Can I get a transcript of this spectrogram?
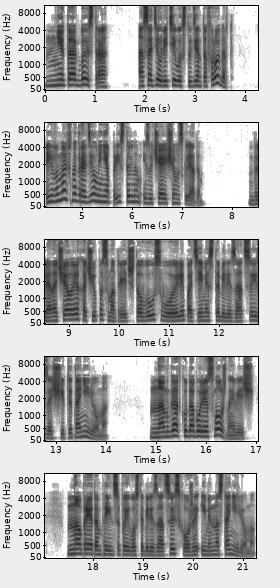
«Не так быстро», — осадил ретивых студентов Роберт и вновь наградил меня пристальным изучающим взглядом. «Для начала я хочу посмотреть, что вы усвоили по теме стабилизации и защиты Танириума. Нангат куда более сложная вещь, но при этом принципы его стабилизации схожи именно с Танириумом.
